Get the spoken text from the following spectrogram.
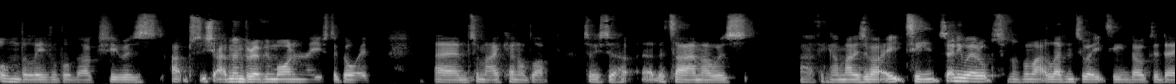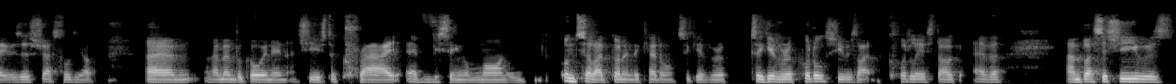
unbelievable dog. She was absolutely. I remember every morning I used to go in um, to my kennel block. So to, at the time I was. I think I managed about 18, so anywhere up from about 11 to 18 dogs a day. It was a stressful job. Um, and I remember going in and she used to cry every single morning until I'd gone in the kennel to give her a, to give her a cuddle. She was like the cuddliest dog ever. And bless her, she was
